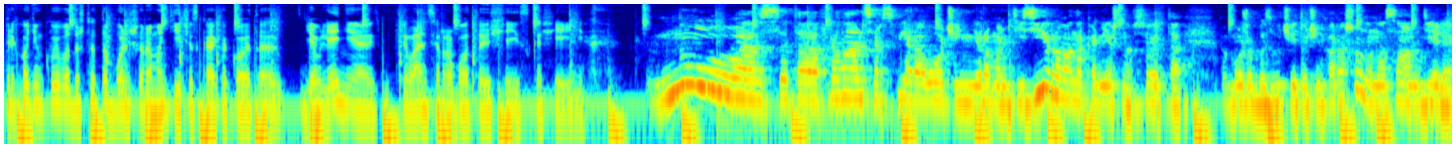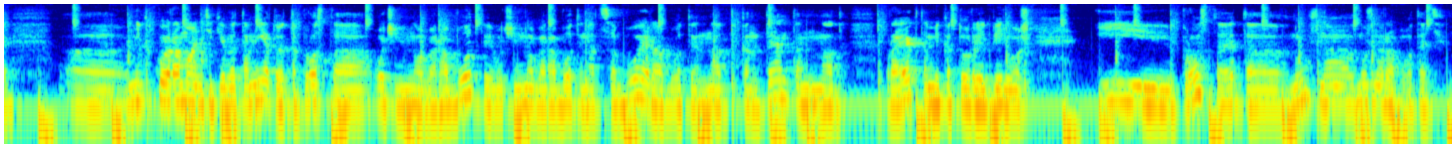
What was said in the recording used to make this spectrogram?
приходим к выводу, что это больше романтическое какое-то явление, фрилансер, работающий из кофейни. Ну, это фрилансер-сфера очень романтизирована, конечно, все это, может быть, звучит очень хорошо, но на самом деле э, никакой романтики в этом нету, это просто очень много работы, очень много работы над собой, работы над контентом, над проектами, которые берешь, и просто это нужно, нужно работать.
